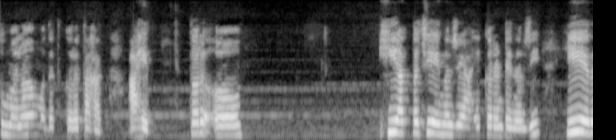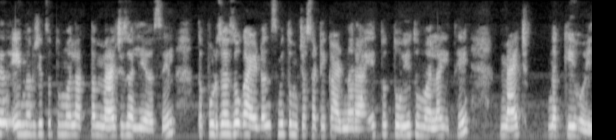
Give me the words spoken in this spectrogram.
तुम्हाला मदत करत आहात आहेत. तर ही आत्ताची एनर्जी आहे करंट एनर्जी ही एनर्जीचं तुम्हाला आता मॅच झाली असेल तर पुढचा जो गायडन्स मी तुमच्यासाठी काढणार आहे तो तोही तुम्हाला इथे मॅच नक्की होईल.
